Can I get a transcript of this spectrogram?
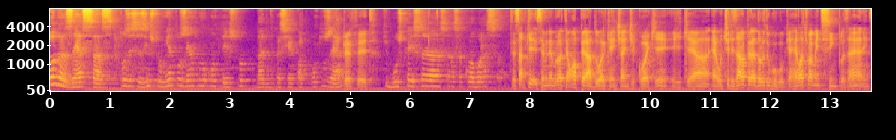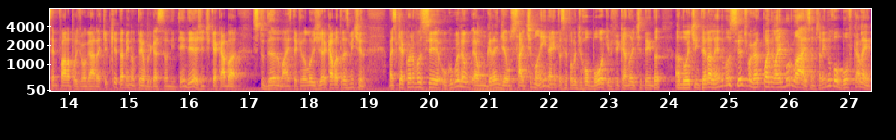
todas essas, todos esses instrumentos entram no contexto da advocacia 4.0. Perfeito. Que busca essa, essa, colaboração. Você sabe que você me lembrou até um operador que a gente já indicou aqui, e que é, é utilizar o operador do Google, que é relativamente simples, né? A gente sempre fala para o advogado aqui, porque também não tem obrigação de entender, a gente que acaba estudando mais tecnologia acaba transmitindo. Mas que é quando você. O Google é um, é um grande, é um site mãe, né? Então você falou de robô, que ele fica a noite, tendo, a noite inteira lendo, você, advogado, pode ir lá e burlar, você não precisa nem do robô ficar lendo.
